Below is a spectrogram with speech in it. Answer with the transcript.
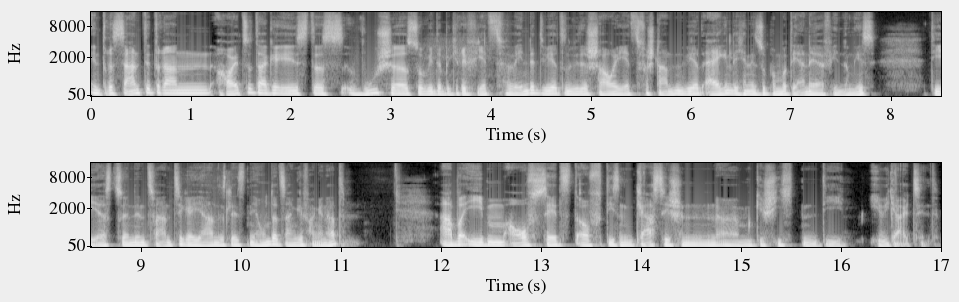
Interessante daran heutzutage ist, dass Wuxia, so wie der Begriff jetzt verwendet wird und wie das Genre jetzt verstanden wird, eigentlich eine super moderne Erfindung ist, die erst so in den 20er Jahren des letzten Jahrhunderts angefangen hat, aber eben aufsetzt auf diesen klassischen ähm, Geschichten, die ewig alt sind.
